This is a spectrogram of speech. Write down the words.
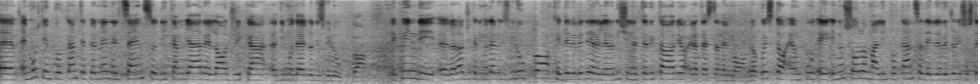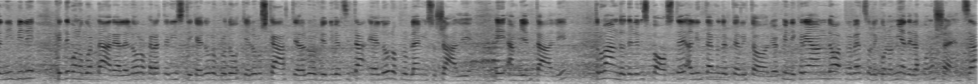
eh, è molto importante per me nel senso di cambiare logica eh, di modello di sviluppo e quindi eh, la logica di modello di sviluppo che deve vedere le radici nel territorio e la testa nel mondo. Questo è un punto, e, e non solo ma l'importanza delle regioni sostenibili che devono guardare alle loro caratteristiche, ai loro prodotti, ai loro scarti, alla loro biodiversità e ai loro problemi problemi sociali e ambientali, trovando delle risposte all'interno del territorio e quindi creando attraverso l'economia della conoscenza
